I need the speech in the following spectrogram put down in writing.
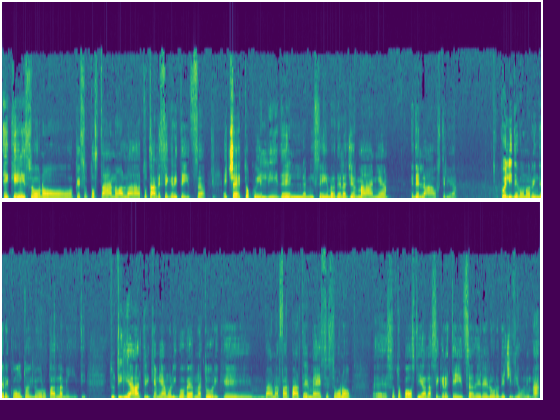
e che, sono, che sottostanno alla totale segretezza, eccetto quelli del, mi sembra, della Germania e dell'Austria. Quelli devono rendere conto ai loro parlamenti. Tutti gli altri, chiamiamoli governatori che vanno a far parte del MES, sono eh, sottoposti alla segretezza delle loro decisioni. Ma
